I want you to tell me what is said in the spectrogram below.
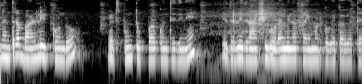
ನಂತರ ಬಾಣಲಿ ಇಟ್ಕೊಂಡು ಎರಡು ಸ್ಪೂನ್ ತುಪ್ಪ ಹಾಕ್ಕೊತಿದ್ದೀನಿ. ಇದರಲ್ಲಿ ದ್ರಾಕ್ಷಿ ಗೋಡಂಬಿನ ಫ್ರೈ ಮಾಡ್ಕೋಬೇಕಾಗತ್ತೆ.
